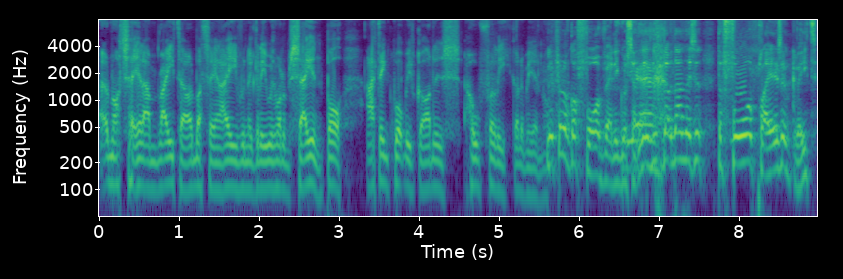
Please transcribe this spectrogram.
I'm not saying I'm right, or I'm not saying I even agree with what I'm saying, but I think what we've got is hopefully going to be enough. Liverpool have got four very good centres. No, no, listen, the four players are great.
